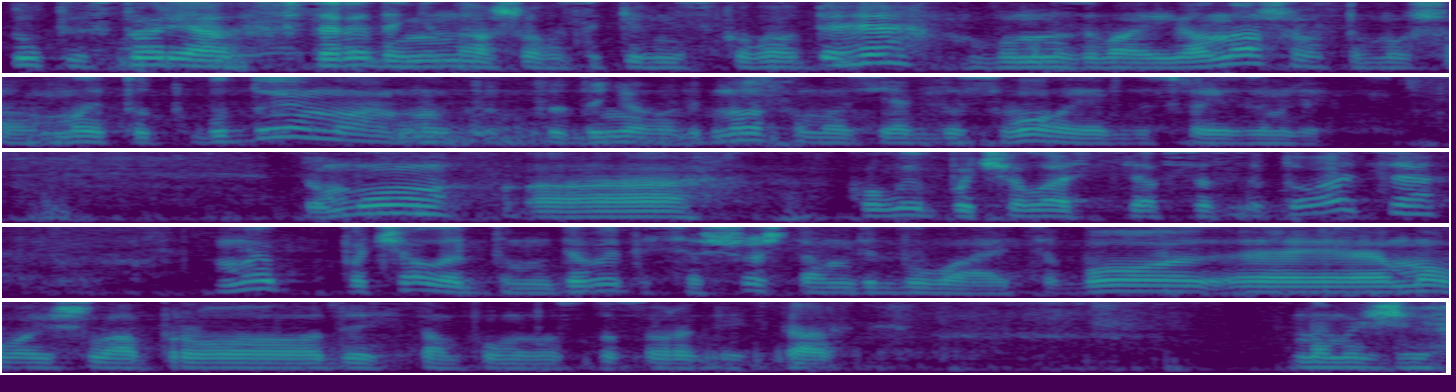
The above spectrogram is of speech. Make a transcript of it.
тут історія всередині нашого сокільницького ОТГ, бо називаю його нашого, тому що ми тут будуємо, ми тут до нього відносимося як до свого, як до своєї землі. Тому, коли почалася ця вся ситуація, ми почали там дивитися, що ж там відбувається. Бо е, мова йшла про десь там, по-моєму, 140 гектар на межі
